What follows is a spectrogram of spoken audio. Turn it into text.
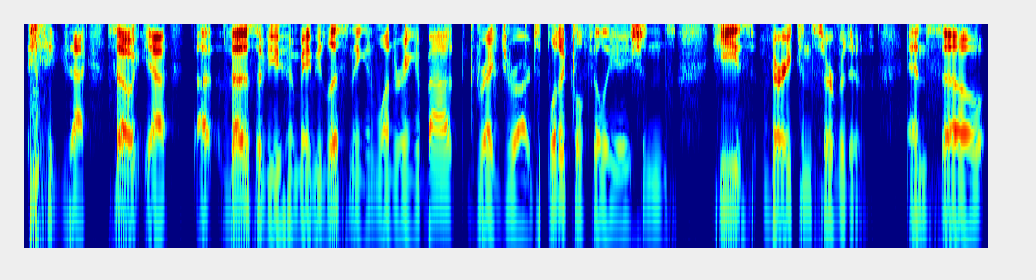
exactly. So, yeah, uh, those of you who may be listening and wondering about Greg Gerard's political affiliations, he's very conservative, and so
